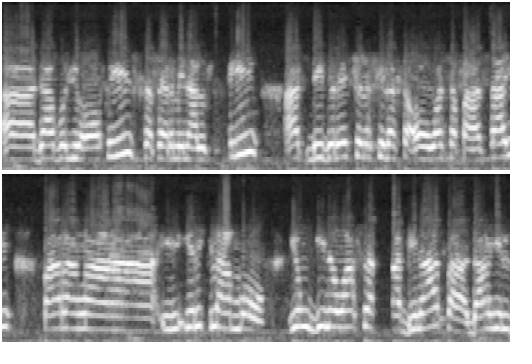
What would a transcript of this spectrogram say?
ah, W office sa Terminal 3 at didiretso na sila sa OWA sa Pasay para nga i- ireklamo yung ginawa sa binata dahil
